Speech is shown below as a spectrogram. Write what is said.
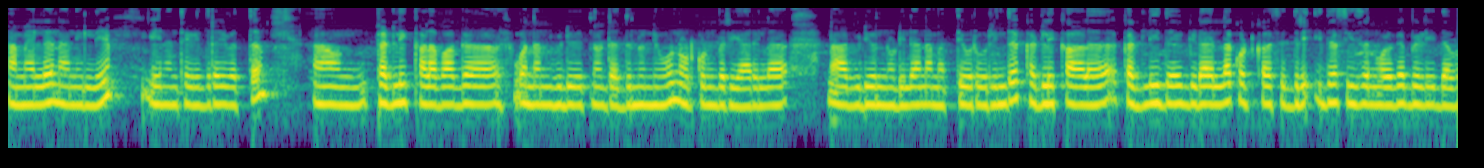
ಆಮೇಲೆ ನಾನಿಲ್ಲಿ ಏನಂತ ಹೇಳಿದ್ರೆ ಇವತ್ತು ಕಡ್ಲೆ ಕಳವಾಗ ಒಂದೊಂದು ವಿಡಿಯೋ ಐತೆ ನೋಡಿರಿ, ಅದನ್ನು ನೀವು ನೋಡ್ಕೊಂಡು ಬರ್ರಿ. ಯಾರೆಲ್ಲ ನಾ ವಿಡಿಯೋ ನೋಡಿಲ್ಲ ನಮ್ಮ ಅತ್ತೆಯವ್ರ ಊರಿಂದ ಕಡ್ಲೆ ಕಾಳು ಕಡ್ಲಿದು ಗಿಡ ಎಲ್ಲ ಕೊಟ್ಟು ಕಳ್ಸಿದ್ರಿ. ಇದೇ ಸೀಸನ್ ಒಳಗೆ ಬೆಳಿದವ.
